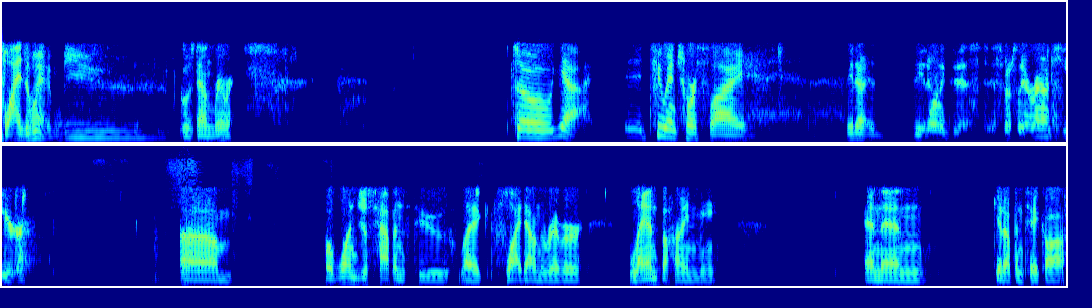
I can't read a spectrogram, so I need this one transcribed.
flies away, goes down the river. So yeah, two inch horsefly. They don't they don't exist, especially around here. Um, but one just happens to like fly down the river, land behind me, and then get up and take off.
